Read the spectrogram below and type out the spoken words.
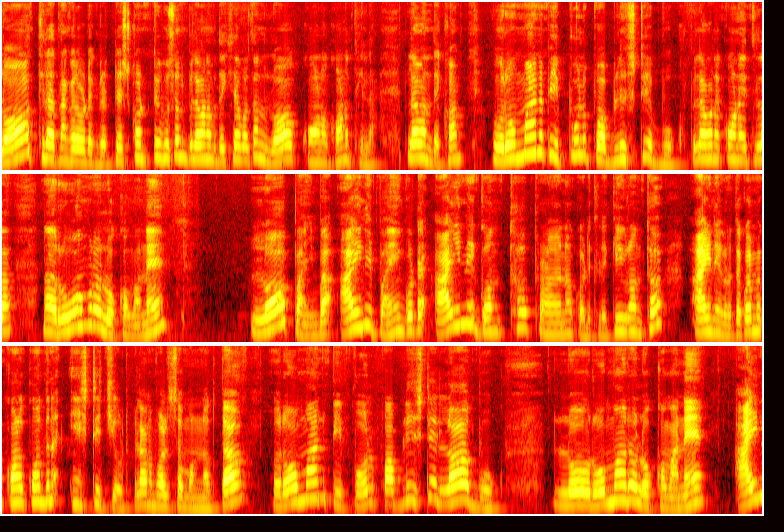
ଲ ଥିଲା ତାଙ୍କର ଗୋଟେ ଗ୍ରେଟେଷ୍ଟ କଣ୍ଟ୍ରିବ୍ୟୁସନ୍ ପିଲାମାନେ ଦେଖିବା ବର୍ତ୍ତମାନ ଲ କ'ଣ କ'ଣ ଥିଲା ପିଲାମାନେ ଦେଖ Roman people published a book ପିଲାମାନେ କ'ଣ ହେଇଥିଲା ନା ରୋମ୍ର ଲୋକମାନେ ଲ ପାଇଁ ବା ଆଇନ ପାଇଁ ଗୋଟେ ଆଇନ ଗ୍ରନ୍ଥ ପ୍ରଣୟନ କରିଥିଲେ କି ଗ୍ରନ୍ଥ ଆଇନ ଗ୍ରନ୍ଥ ତାକୁ ଆମେ କ'ଣ କୁହନ୍ତୁ ନା ଇନଷ୍ଟିଚ୍ୟୁଟ୍ ପିଲାମାନେ ଭଲସେ ମନେ ରଖ ତ Roman people published law book ରୋମର ଲୋକମାନେ ଆଇନ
